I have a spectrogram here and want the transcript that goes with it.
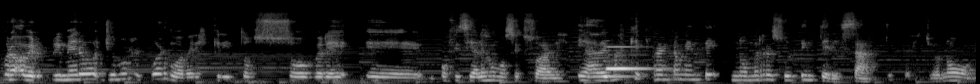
Bueno, a ver, primero yo no recuerdo haber escrito sobre eh, oficiales homosexuales y además que francamente no me resulta interesante, pues yo no,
